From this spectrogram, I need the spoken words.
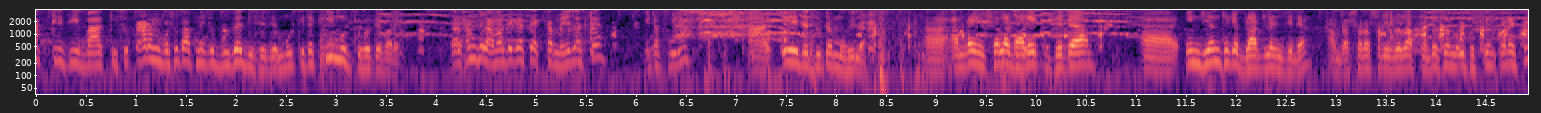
আকৃতি বা কিছু কারণবশত আপনাকে বুঝাই দিছে যে মুরগিটা কি মুরগি হতে পারে। আলহামদুলিল্লাহ আমাদের কাছে একটা মেল আছে, এটা পুরুষ, আর এই যে দুটা মহিলা। আমরা ইনশাল্লাহ ডাইরেক্ট যেটা ইন্ডিয়ান থেকে ব্লাড লাইন যেটা, আমরা সরাসরি ভাবে আপনাদের জন্য উপস্থাপন করেছি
